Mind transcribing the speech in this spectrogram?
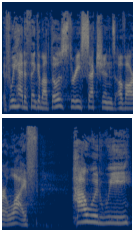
If we had to think about those three sections of our life, how would we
